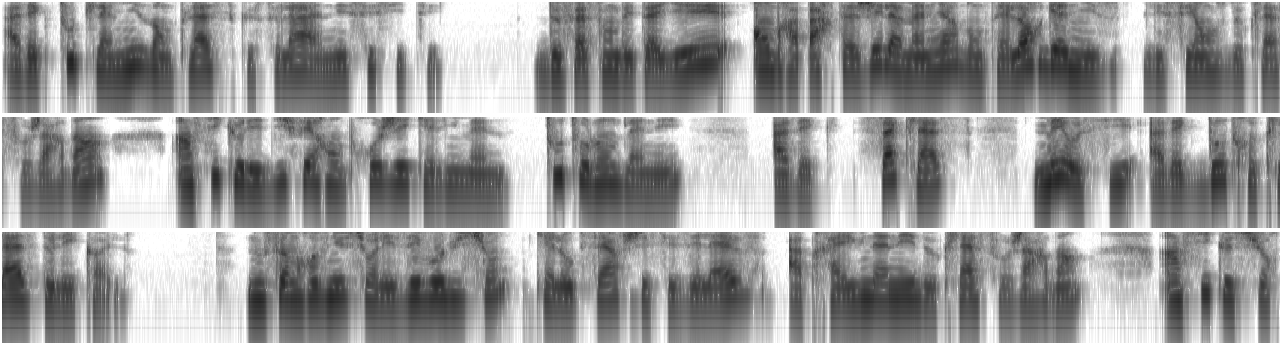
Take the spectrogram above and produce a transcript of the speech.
avec toute la mise en place que cela a nécessité. De façon détaillée, Ambre a partagé la manière dont elle organise les séances de classe au jardin, ainsi que les différents projets qu'elle y mène tout au long de l'année, avec sa classe mais aussi avec d'autres classes de l'école. Nous sommes revenus sur les évolutions qu'elle observe chez ses élèves après une année de classe au jardin, ainsi que sur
